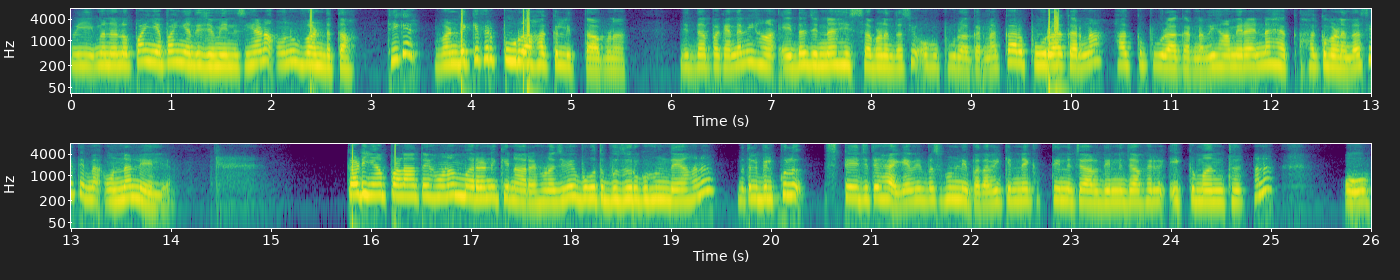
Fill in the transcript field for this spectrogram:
ਵੀ ਮੰਨ ਲਓ ਭਾਈਆਂ ਭਾਈਆਂ ਦੀ ਜ਼ਮੀਨ ਸੀ, ਹਨਾ, ਉਹਨੂੰ ਵੰਡਤਾ, ਠੀਕ ਹੈ? ਵੰਡ ਕੇ ਫਿਰ ਪੂਰਾ ਹੱਕ ਲਿੱਤਾ ਆਪਣਾ। ਜਿੱਦਾਂ ਆਪਾਂ ਕਹਿੰਦੇ ਵੀ ਹਾਂ, ਇਹਦਾ ਜਿੰਨਾ ਹਿੱਸਾ ਬਣਦਾ ਸੀ, ਉਹ ਪੂਰਾ ਕਰਨਾ। ਘਰ ਪੂਰਾ ਕਰਨਾ, ਹੱਕ ਪੂਰਾ ਕਰਨਾ, ਵੀ ਹਾਂ, ਮੇਰਾ ਇੰਨਾ ਹੱਕ ਬਣਦਾ ਸੀ ਤੇ ਮੈਂ ਉਹਨਾਂ ਲੈ ਲਿਆ। ਘੜੀਆਂ ਪਲਾਂ ਤੇ ਹੋਣਾ, ਮਰਨ ਕਿਨਾਰੇ ਹੋਣਾ, ਜਿਵੇਂ ਬਹੁਤ ਬਜ਼ੁਰਗ ਹੁੰਦੇ ਆ, ਹਨਾ? ਮਤਲਬ ਬਿਲਕੁਲ ਸਟੇਜ ਤੇ ਹੈਗੇ ਵੀ ਬਸ ਹੁਣ ਨਹੀਂ ਪਤਾ ਵੀ ਕਿੰਨੇ 3-4 ਦਿਨ ਜਾਂ ਫਿਰ 1 ਮੰਥ ਹਨਾ? ਉਹ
